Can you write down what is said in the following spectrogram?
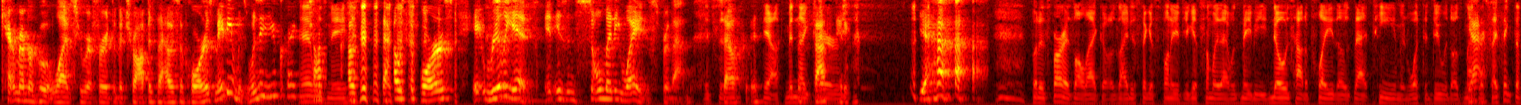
can't remember who it was who referred to the Trop as the House of Horrors. Maybe it was was it you, Craig? It was me. House, the House of Horrors. It really is. It is in so many ways for them. It's so just- it's yeah, it's midnight fascinating. terrors. Yeah. But as far as all that goes, I just think it's funny if you get somebody that was maybe knows how to play those, that team and what to do with those metrics. Yes. I think the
